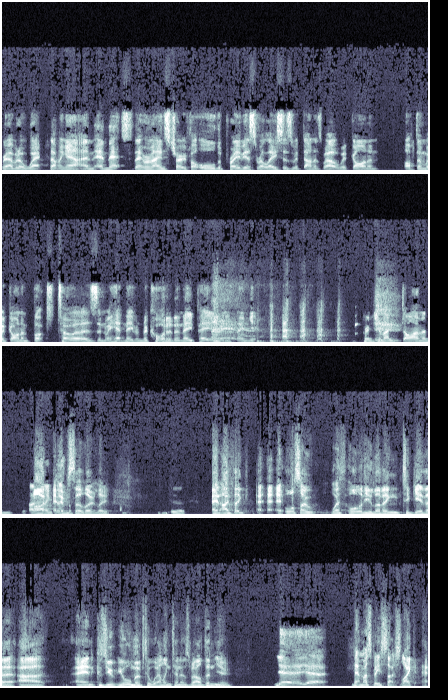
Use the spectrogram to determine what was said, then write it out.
we're able to whack something out, and and that's that remains true for all the previous releases we've done as well. We've gone and often we've gone and booked tours, and we hadn't even recorded an EP or anything yet. pressure makes diamonds. I Oh, think absolutely. Yeah. And I think also with all of you living together, uh, and because you you all moved to Wellington as well, didn't you? Yeah, yeah. That must be such like a,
